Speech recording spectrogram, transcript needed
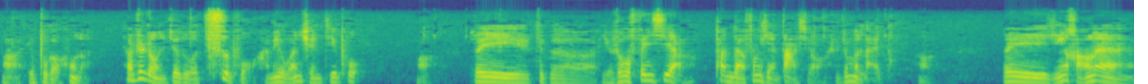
啊，就不可控了。像这种叫做次破，还没有完全跌破啊，所以这个有时候分析啊，判断风险大小是这么来的啊。所以银行呢，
